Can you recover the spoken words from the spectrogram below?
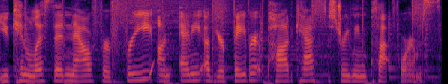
You can listen now for free on any of your favorite podcast streaming platforms.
